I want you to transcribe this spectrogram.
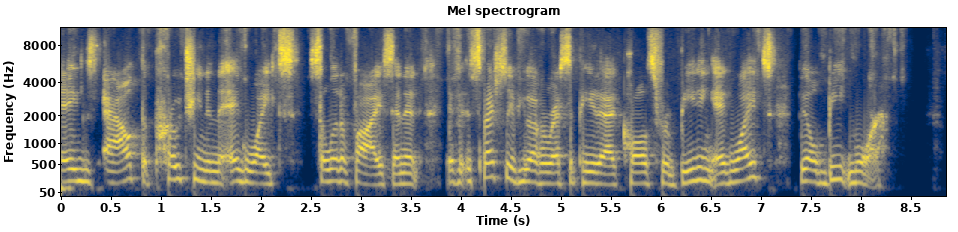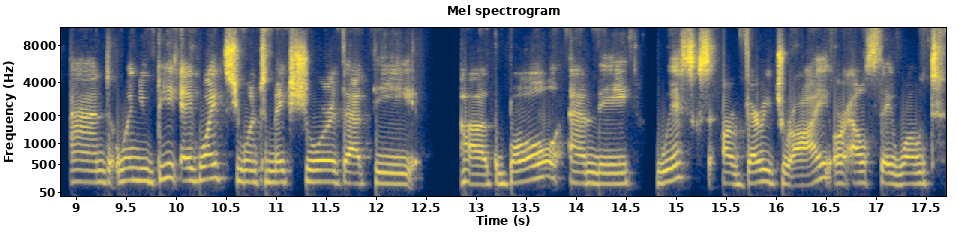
eggs out, the protein in the egg whites solidifies and it if especially if you have a recipe that calls for beating egg whites, they'll beat more. And when you beat egg whites, you want to make sure that the uh, the bowl and the whisks are very dry, or else they won't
